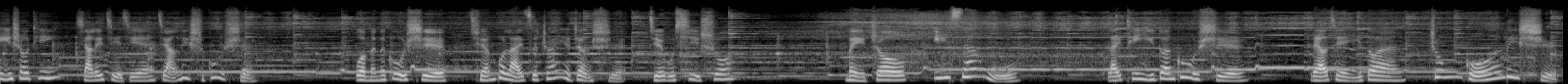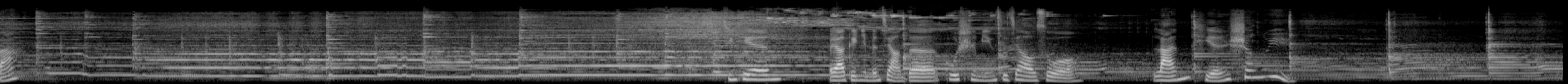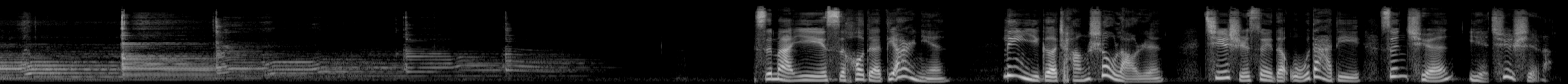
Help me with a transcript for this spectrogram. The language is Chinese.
欢迎收听小磊姐姐讲历史故事。我们的故事全部来自专业正史，绝不细说。每周一、三、五，来听一段故事，了解一段中国历史吧。今天我要给你们讲的故事名字叫做《蓝田生育》。司马懿死后的第二年，另一个长寿老人，七十岁的吴大帝孙权也去世了。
